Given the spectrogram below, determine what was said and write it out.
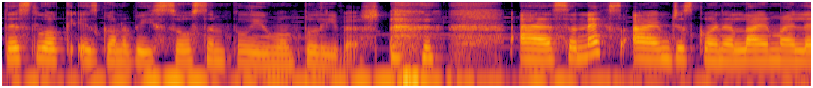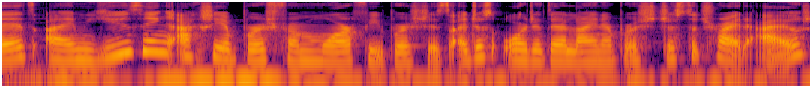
This look is going to be so simple you won't believe it. uh, so next I'm just going to line my lids. I'm using actually a brush from Morphe Brushes. I just ordered their liner brush just to try it out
